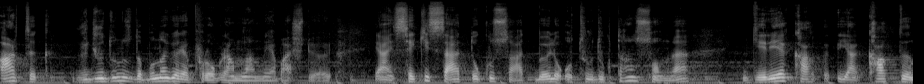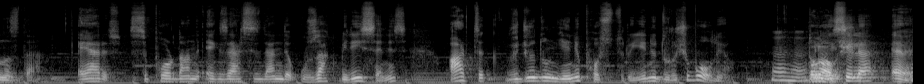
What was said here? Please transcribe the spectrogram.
artık vücudunuz da buna göre programlanmaya başlıyor. Yani 8 saat, 9 saat böyle oturduktan sonra geriye kalk, ya kalktığınızda eğer spordan, egzersizden de uzak biriyseniz artık vücudun yeni postürü, yeni duruşu bu oluyor. Dolayısıyla evet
